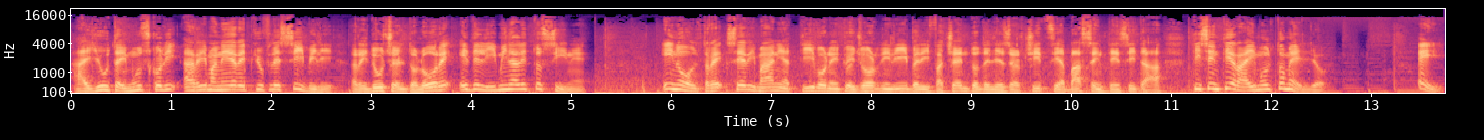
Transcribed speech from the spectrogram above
Aiuta i muscoli a rimanere più flessibili, riduce il dolore ed elimina le tossine. Inoltre, se rimani attivo nei tuoi giorni liberi facendo degli esercizi a bassa intensità, ti sentirai molto meglio. Ehi,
